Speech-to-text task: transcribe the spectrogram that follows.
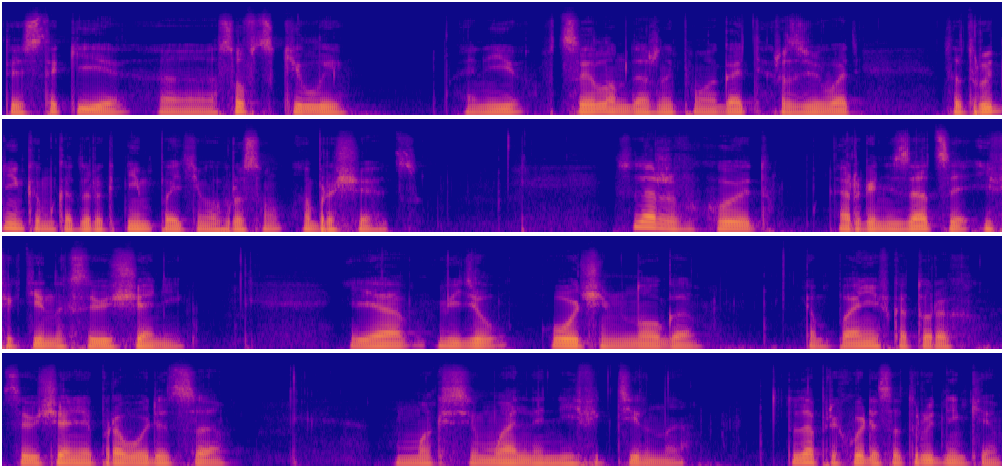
То есть такие софт-скиллы, э, они в целом должны помогать развивать сотрудникам, которые к ним по этим вопросам обращаются. Сюда же входит организация эффективных совещаний. Я видел очень много компаний, в которых совещания проводятся максимально неэффективно. Туда приходят сотрудники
